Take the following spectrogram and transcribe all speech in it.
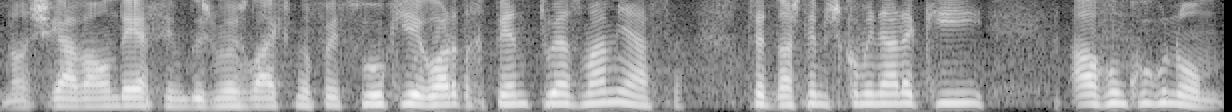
não chegava a um décimo dos meus likes no Facebook e agora de repente tu és uma ameaça. Portanto, nós temos que combinar aqui algum cognome.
